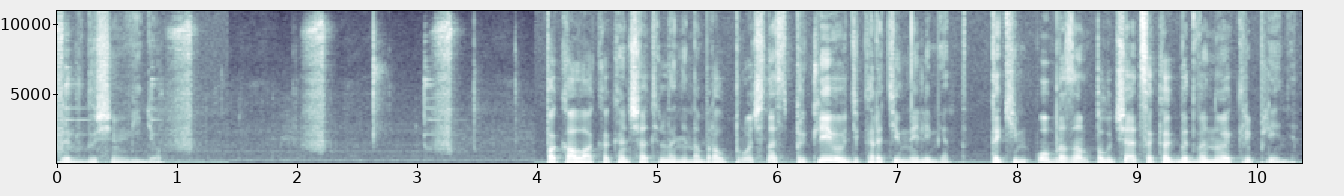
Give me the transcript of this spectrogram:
в предыдущем видео. Пока лак окончательно не набрал прочность, приклеиваю декоративный элемент. Таким образом, получается как бы двойное крепление.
